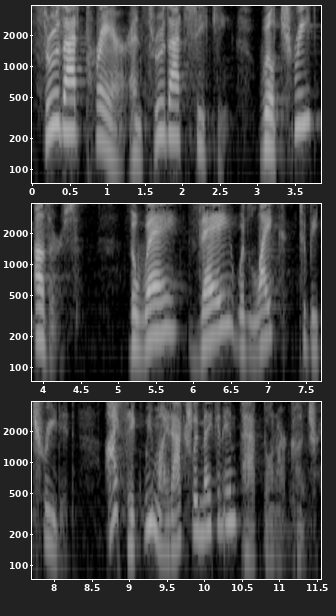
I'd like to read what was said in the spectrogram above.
through that prayer and through that seeking, will treat others the way they would like to be treated, I think we might actually make an impact on our country.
